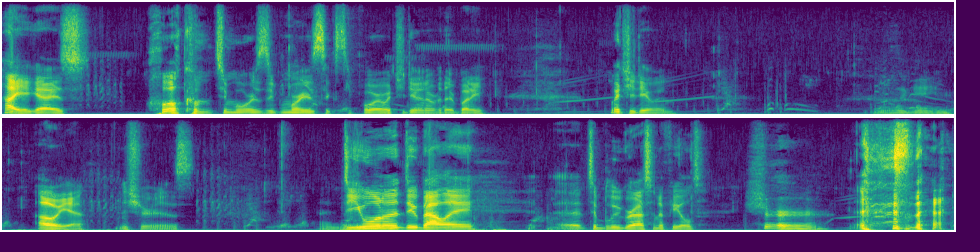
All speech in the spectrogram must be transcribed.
Hi, you guys. Welcome to more Super Mario 64. What you doing over there, buddy? What you doing? This is a game. Oh yeah, it sure is. Do you want to do ballet uh, to bluegrass in a field? Sure. is that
